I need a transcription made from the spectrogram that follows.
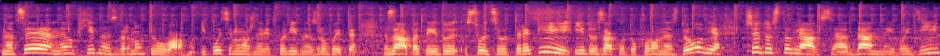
на це необхідно звернути увагу. І потім можна відповідно зробити запити і до соціотерапії, і до закладу охорони здоров'я, чи доставлявся даний водій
